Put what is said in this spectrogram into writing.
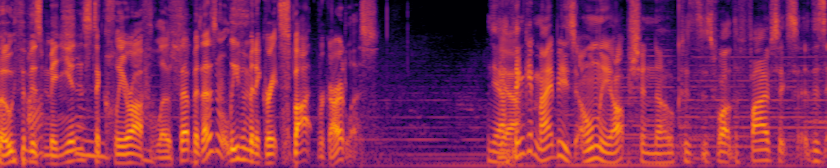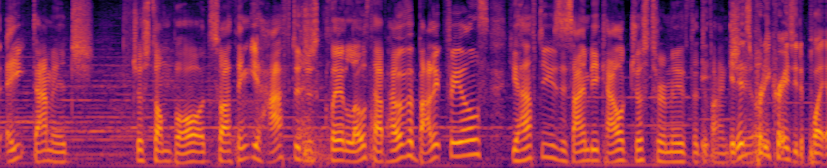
both of his minions to clear off Loatheb, but that doesn't leave him in a great spot regardless. Yeah, Yeah. I think it might be his only option though, because there's what the five, six, there's eight damage just on board. So I think you have to just clear Loatheb. However bad it feels, you have to use this Ironbeak Owl just to remove the Divine It is Shield. pretty crazy to play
